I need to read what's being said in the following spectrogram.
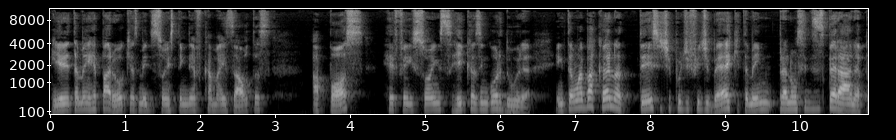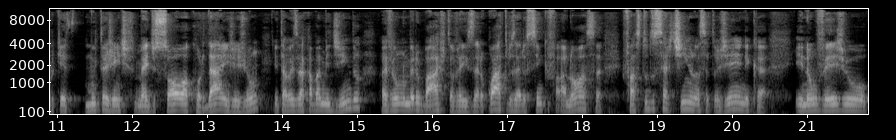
E ele também reparou que as medições tendem a ficar mais altas após refeições ricas em gordura. Então é bacana ter esse tipo de feedback também para não se desesperar, né? Porque muita gente mede só ao acordar em jejum e talvez vai acabar medindo, vai ver um número baixo, talvez 0,4, 0,5 e falar, nossa, faz tudo certinho na cetogênica e não vejo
